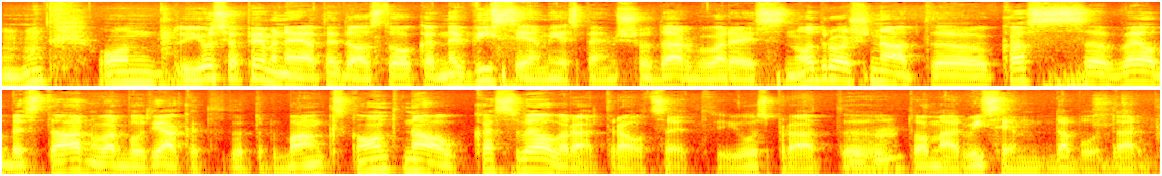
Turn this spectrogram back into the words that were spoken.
Mm -hmm. Un jūs jau pieminējāt nedaudz to, ka ne visiem iespējams šo darbu varēs nodrošināt. Kas vēl bez tā, nu varbūt jā, ka tur bankas konta nav, kas vēl varētu traucēt, jūsuprāt, mm -hmm. tomēr visiem dabūt darbu?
